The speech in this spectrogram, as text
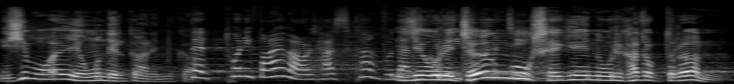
25에 영혼 될거 아닙니까? That 25 hours has to come for that 이제 우리 전국. 세계에 있는 우리 가족들은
